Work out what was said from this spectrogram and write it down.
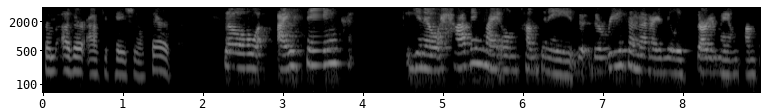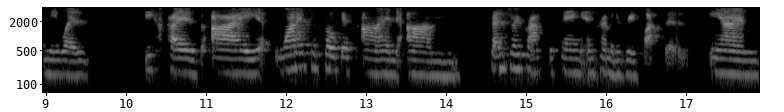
from other occupational therapists? So I think you know, having my own company, the, the reason that I really started my own company was because I wanted to focus on um, sensory processing and primitive reflexes. And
